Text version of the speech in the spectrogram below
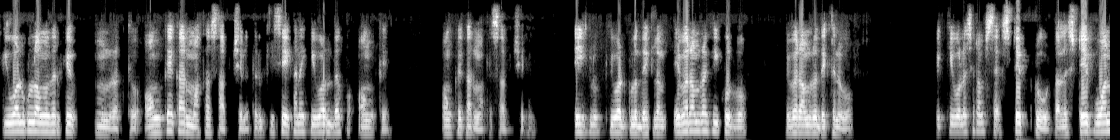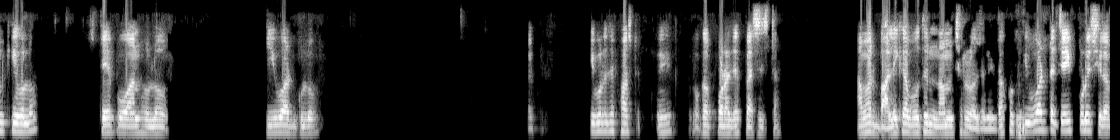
কিওয়ার্ডগুলো আমাদেরকে মনে রাখতে হবে। অঙ্কে কার মাথা সাপ ছিল? তাহলে কিসে এখানে কিওয়ার্ড দেখো? অঙ্কে। অঙ্কে কার মাথা সাপ ছিল? এইগুলো কিওয়ার্ডগুলো দেখলাম। এবার আমরা কি করব? এবার আমরা দেখে নেব। কি বলেছিলাম? স্টেপ টু তাহলে স্টেপ ওয়ান কি হলো? স্টেপ ওয়ান হলো কিওয়ার্ডগুলো। কি বলেছে ফার্স্ট ওকে পড়া যাক প্যাসেজটা আমার বালিকা বধূর নাম ছিল রজনী। দেখো কিওয়ার্ডটা যেই পড়েছিলাম,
